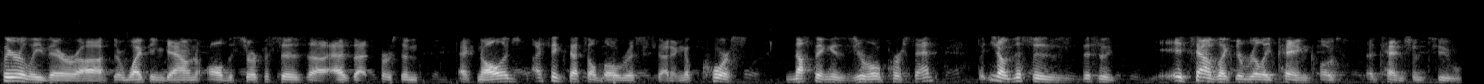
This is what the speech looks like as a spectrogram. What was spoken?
Clearly, they're uh, they're wiping down all the surfaces uh, as that person acknowledged. I think that's a low risk setting. Of course, nothing is zero percent, but you know, this is this is. It sounds like they're really paying close attention to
